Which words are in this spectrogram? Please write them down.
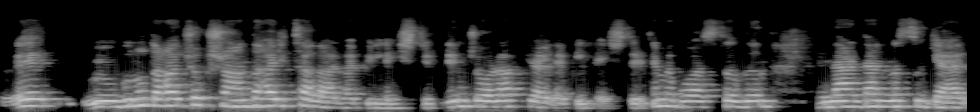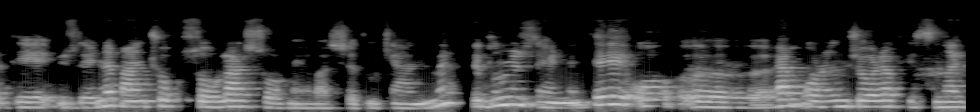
Ve bunu daha çok şu anda haritalarla birleştirdim, coğrafyayla birleştirdim ve bu hastalığın nereden nasıl geldiği üzerine ben çok sorular sormaya başladım kendime. Ve bunun üzerine de o hem oranın coğrafyasını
